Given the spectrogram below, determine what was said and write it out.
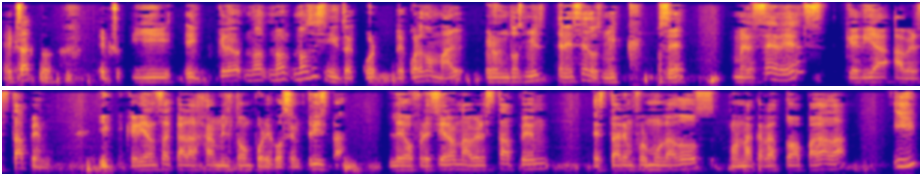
exacto, Ex- y, y creo, no, no, no sé si recuer- recuerdo mal, pero en 2013, 2014, Mercedes quería a Verstappen y querían sacar a Hamilton por egocentrista. Le ofrecieron a Verstappen estar en Fórmula 2 con una carrera toda pagada y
